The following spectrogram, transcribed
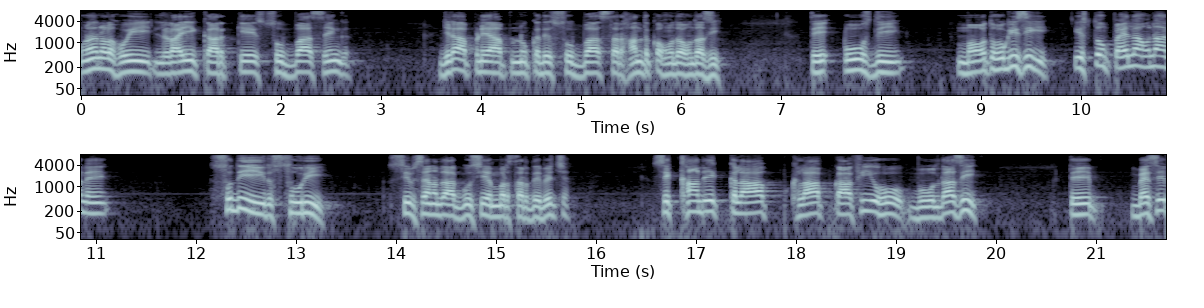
ਉਹਨਾਂ ਨਾਲ ਹੋਈ ਲੜਾਈ ਕਰਕੇ ਸੂਬਾ ਸਿੰਘ, ਜਿਹੜਾ ਆਪਣੇ ਆਪ ਨੂੰ ਕਦੇ ਸੂਬਾ ਸਰਹੰਦ ਕਹਾਉਂਦਾ ਹੁੰਦਾ ਸੀ, ਤੇ ਉਸ ਦੀ ਮੌਤ ਹੋ ਗਈ ਸੀ। ਇਸ ਤੋਂ ਪਹਿਲਾਂ ਉਹਨਾਂ ਨੇ ਸੁਧੀਰ ਸੂਰੀ ਸ਼ਿਵ ਸੈਨਾ ਦਾ ਆਗੂ ਸੀ ਅੰਮ੍ਰਿਤਸਰ ਦੇ ਵਿੱਚ। ਸਿੱਖਾਂ ਦੇ ਖਿਲਾਫ ਖਿਲਾਫ ਕਾਫੀ ਉਹ ਬੋਲਦਾ ਸੀ ਤੇ ਵੈਸੇ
